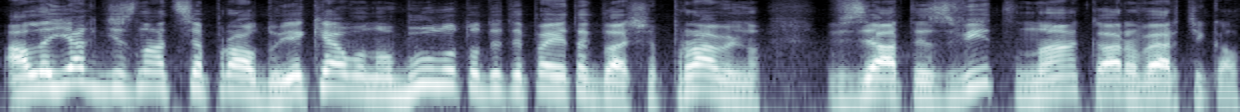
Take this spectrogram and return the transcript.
Але як дізнатися правду, яке воно було, то ДТП і так далі. Правильно взяти звіт на Car Vertical.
